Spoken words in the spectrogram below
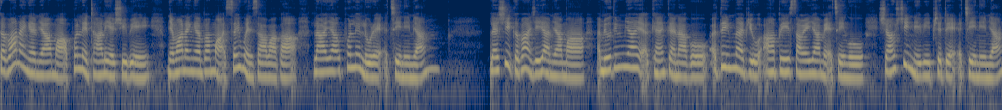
ကမ္ဘာနိုင်ငံများမှာဖွင့်လှစ်ထားလျက်ရှိပြီးမြန်မာနိုင်ငံဘက်မှစိတ်ဝင်စားပါကလာရောက်ဖွင့်လှစ်လိုတဲ့အခြေအနေများလက်ရှိကမ္ဘာရေးရများမှာအမျိုးသမီးများရဲ့အခန်းကဏ္ဍကိုအတိမတ်ပြုအားပေးဆောင်ရွက်ရမယ့်အချိန်ကိုရောက်ရှိနေပြီဖြစ်တဲ့အခြေအနေများ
